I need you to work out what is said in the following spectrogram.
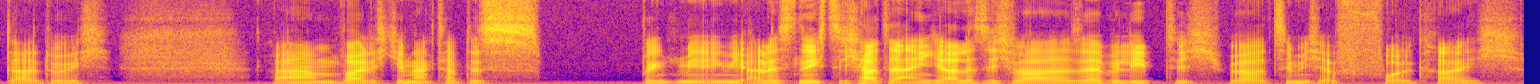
dadurch, ähm, weil ich gemerkt habe, das bringt mir irgendwie alles nichts. Ich hatte eigentlich alles, ich war sehr beliebt, ich war ziemlich erfolgreich,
